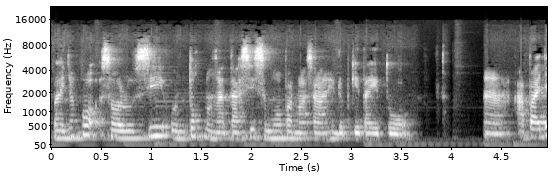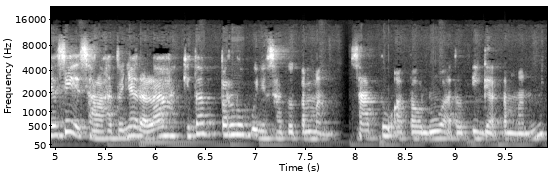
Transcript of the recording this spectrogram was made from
banyak kok solusi untuk mengatasi semua permasalahan hidup kita itu Nah, apa aja sih? Salah satunya adalah kita perlu punya satu teman, satu atau dua atau tiga teman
